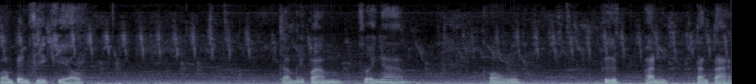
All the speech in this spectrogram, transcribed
ความเป็นสีเขียว ทำให้ความสวยงามของพืชพันธุ์ต่าง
